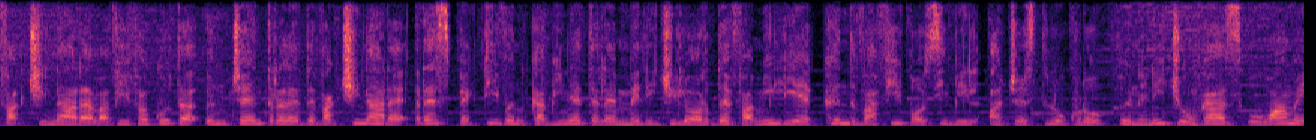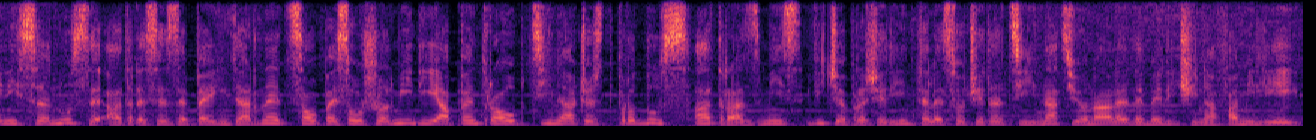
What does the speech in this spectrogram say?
Vaccinarea va fi făcută în centrele de vaccinare, respectiv în cabinetele medicilor de familie, când va fi posibil acest lucru. În niciun caz, oamenii să nu se adreseze pe internet sau pe social media pentru a obține acest produs, a transmis vicepreședintele Societății Naționale de Medicina Familiei.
